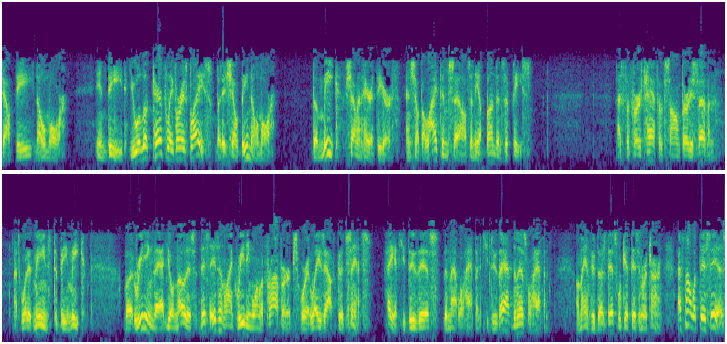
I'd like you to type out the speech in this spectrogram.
shall be no more. Indeed, you will look carefully for his place, but it shall be no more. The meek shall inherit the earth, and shall delight themselves in the abundance of peace. That's the first half of Psalm 37. That's what it means to be meek. But reading that, you'll notice this isn't like reading one of the Proverbs where it lays out good sense. Hey, if you do this, then that will happen. If you do that, then this will happen. A man who does this will get this in return. That's not what this is.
